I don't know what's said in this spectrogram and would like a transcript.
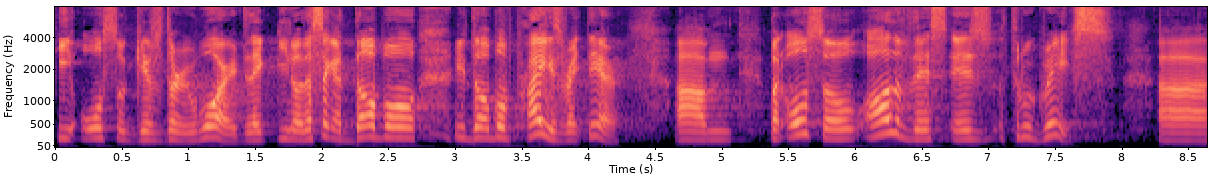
he also gives the reward. Like you know that's like a double a double prize right there. Um, but also all of this is through grace. Uh,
